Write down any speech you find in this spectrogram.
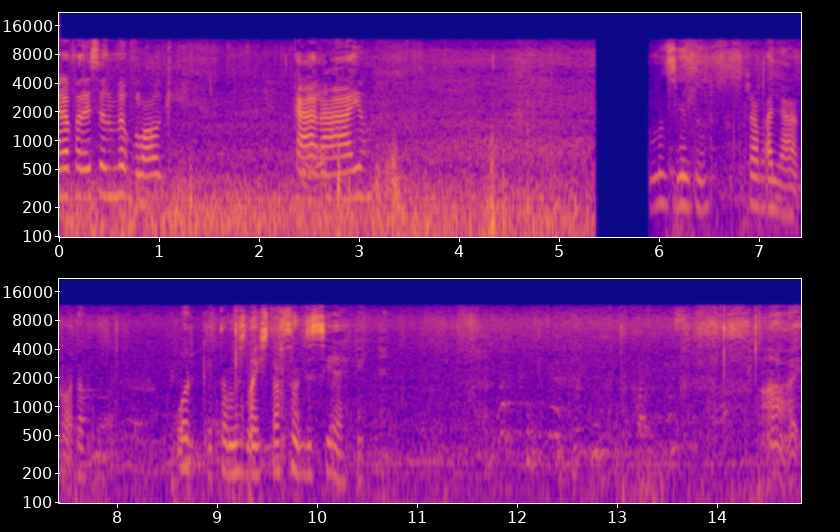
Vai aparecer no meu vlog. Caralho. Vamos indo trabalhar agora. Porque estamos na estação de Sierra. Ai.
